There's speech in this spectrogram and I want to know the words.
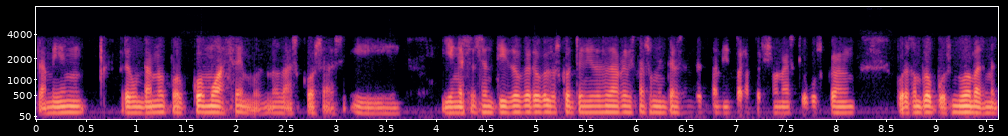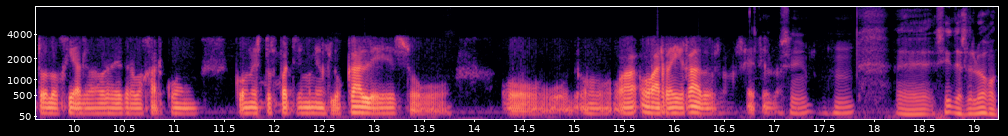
también preguntarnos por cómo hacemos ¿no? las cosas. Y, y en ese sentido creo que los contenidos de la revista son interesantes también para personas que buscan, por ejemplo, pues nuevas metodologías a la hora de trabajar con, con estos patrimonios locales o, o, o, o, arraigados, vamos a decirlo. Sí, uh -huh. eh, sí, desde luego.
